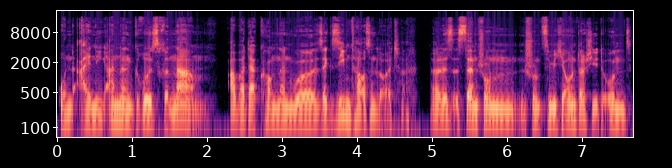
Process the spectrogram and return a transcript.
und einigen anderen größeren Namen. Aber da kommen dann nur 6.000, 7.000 Leute. Das ist dann schon, schon ein ziemlicher Unterschied. Und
